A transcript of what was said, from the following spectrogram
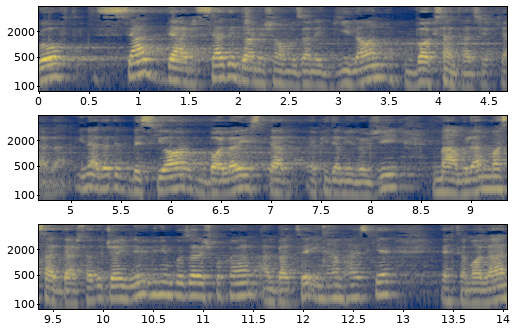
گفت 100 درصد دانش آموزان گیلان واکسن تزریق کردن. این عدد بسیار بالایی است در اپیدمیولوژی. معمولا ما 100 درصد جایی نمی‌بینیم گزارش بکنن. البته این هم هست که احتمالاً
